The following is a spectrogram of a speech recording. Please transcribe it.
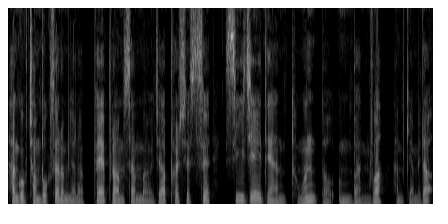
한국전복산업연합회, 브람산마의자, 펄세스, CJ 대한통운 더 음반과 함께합니다.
